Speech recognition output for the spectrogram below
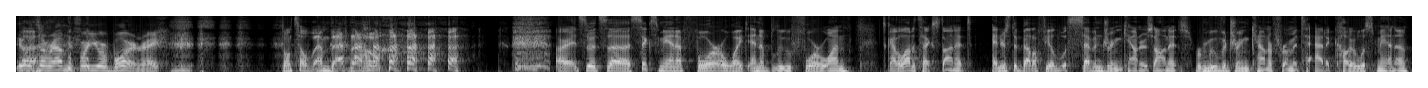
It was around before you were born, right? Don't tell them that though. All right, so it's uh, six mana, four a white and a blue, four one. It's got a lot of text on it. Enters the battlefield with seven dream counters on it. Remove a dream counter from it to add a colorless mana.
